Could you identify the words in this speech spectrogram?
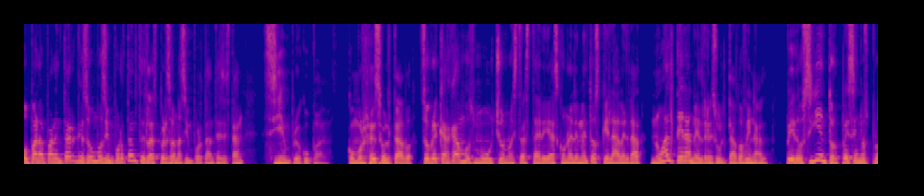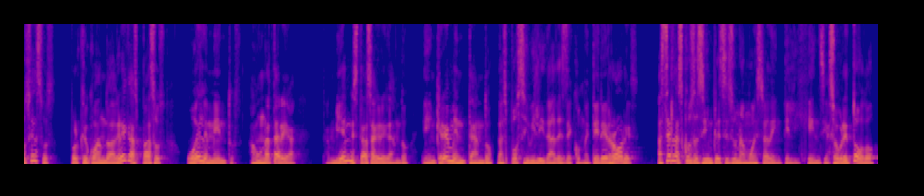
o para aparentar que somos importantes. Las personas importantes están siempre ocupadas. Como resultado, sobrecargamos mucho nuestras tareas con elementos que la verdad no alteran el resultado final, pero sí entorpecen los procesos. Porque cuando agregas pasos o elementos a una tarea, también estás agregando e incrementando las posibilidades de cometer errores. Hacer las cosas simples es una muestra de inteligencia, sobre todo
